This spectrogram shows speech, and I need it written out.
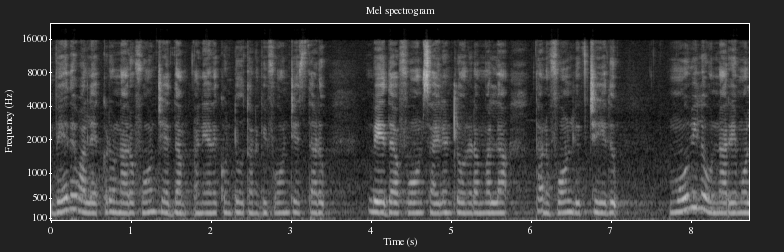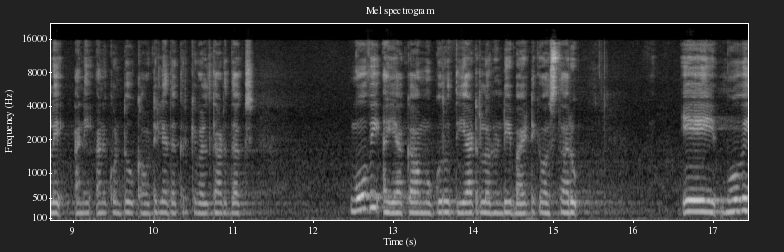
వేద వాళ్ళు ఎక్కడున్నారో ఫోన్ చేద్దాం అని అనుకుంటూ తనకి ఫోన్ చేస్తాడు. వేద ఫోన్ సైలెంట్లో ఉండడం వల్ల తను ఫోన్ లిఫ్ట్ చేయదు. మూవీలో ఉన్నారేమోలే అని అనుకుంటూ కౌటిల్య దగ్గరికి వెళ్తాడు దక్ష్. మూవీ అయ్యాక ముగ్గురు థియేటర్లో నుండి బయటికి వస్తారు. ఏ మూవీ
